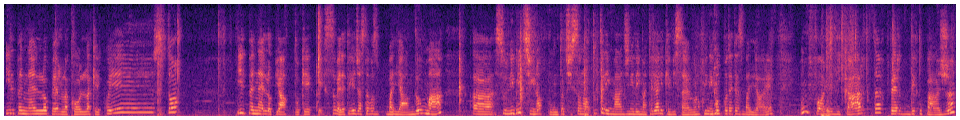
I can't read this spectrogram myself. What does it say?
il pennello per la colla che è questo il pennello piatto che è questo. Vedete io già stavo sbagliando ma uh, sul libricino appunto ci sono tutte le immagini dei materiali che vi servono quindi non potete sbagliare. Un foglio di carta per decoupage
